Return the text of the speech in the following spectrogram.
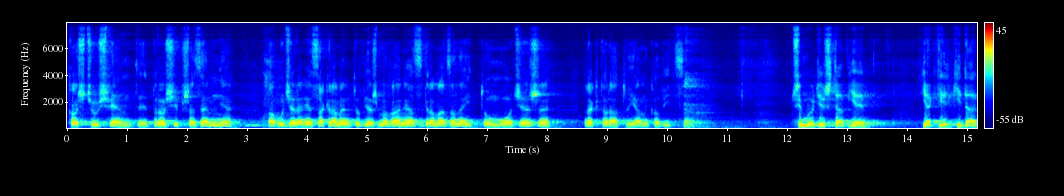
Kościół Święty prosi przeze mnie o udzielenie sakramentu bierzmowania zgromadzonej tu młodzieży rektoratu Jankowice. Czy młodzież ta wie, jak wielki dar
